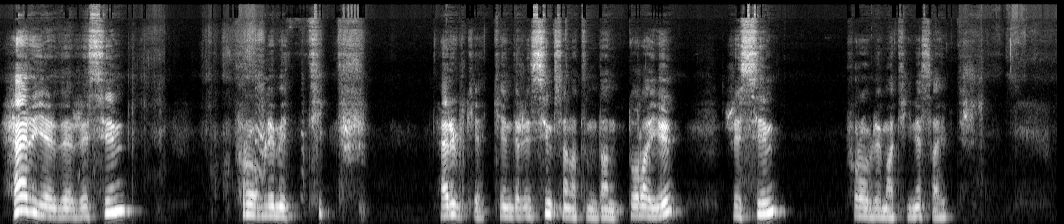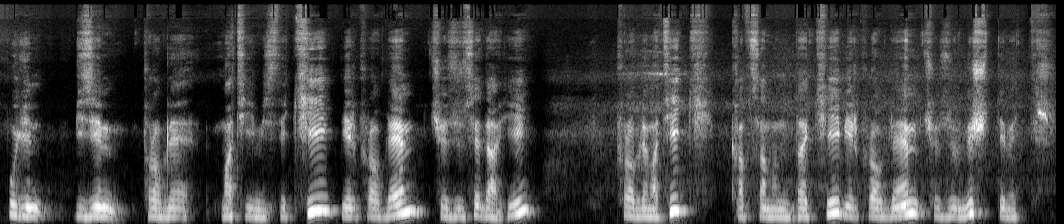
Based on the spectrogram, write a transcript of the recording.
Her yerde resim problematiktir. Her ülke kendi resim sanatından dolayı resim problematiğine sahiptir. Bugün bizim problematiğimizdeki bir problem çözülse dahi problematik kapsamındaki bir problem çözülmüş demektir.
